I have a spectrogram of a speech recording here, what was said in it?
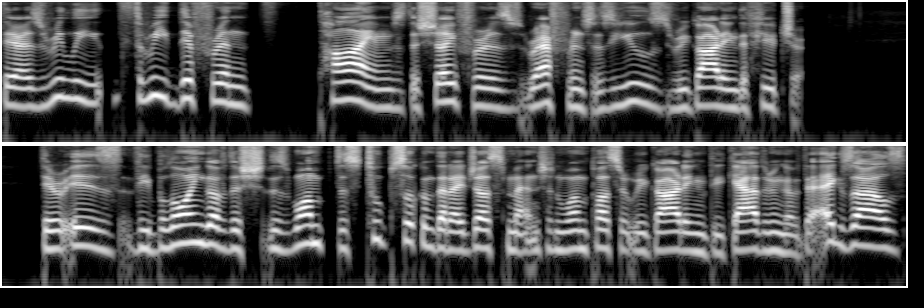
there's really three different times the shofar's reference is used regarding the future. There is the blowing of the. Sh- there's one. There's two psukim that I just mentioned. One pasuk regarding the gathering of the exiles,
